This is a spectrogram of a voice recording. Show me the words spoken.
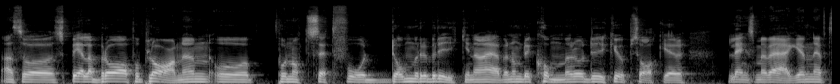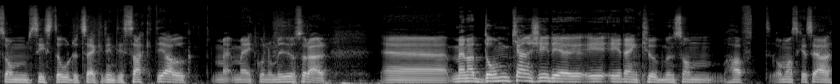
Alltså spela bra på planen och på något sätt få de rubrikerna även om det kommer att dyka upp saker längs med vägen eftersom sista ordet säkert inte är sagt i allt med, med ekonomi och sådär. Eh, men att de kanske är, det, är, är den klubben som haft, om man ska säga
